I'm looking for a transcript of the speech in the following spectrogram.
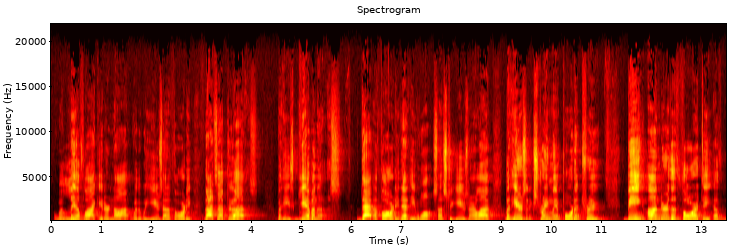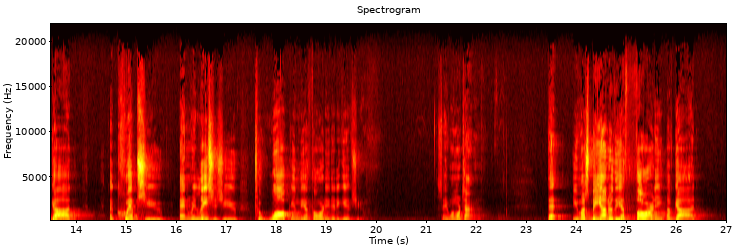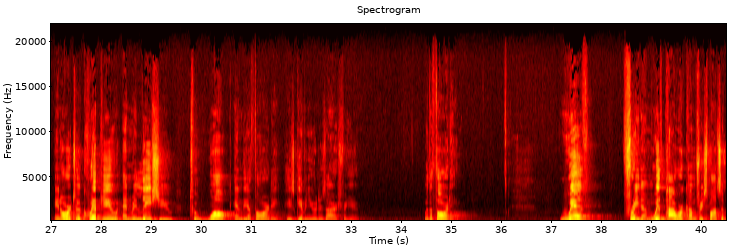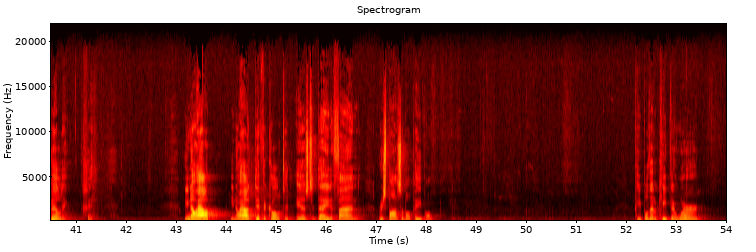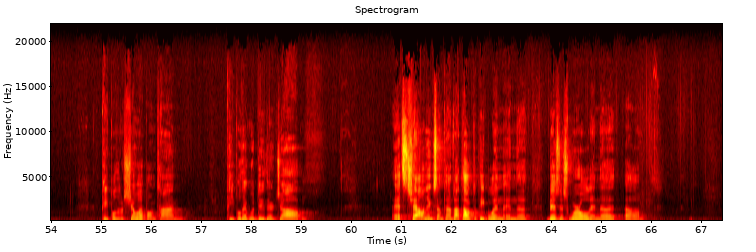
live like it or not, whether we use that authority, that's up to us. But He's given us that authority that He wants us to use in our life. But here's an extremely important truth being under the authority of God equips you and releases you to walk in the authority that He gives you. Say one more time. That you must be under the authority of God in order to equip you and release you to walk in the authority He's given you or desires for you. With authority. With freedom, with power comes responsibility. you know how you know how difficult it is today to find responsible people? People that'll keep their word, people that'll show up on time, people that will do their job. It's challenging sometimes. I talk to people in, in the business world and uh, um,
